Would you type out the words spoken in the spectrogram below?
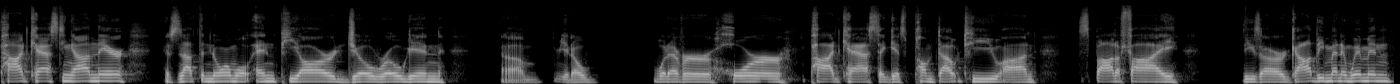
podcasting on there. It's not the normal NPR, Joe Rogan, um, you know, whatever horror podcast that gets pumped out to you on Spotify. These are godly men and women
